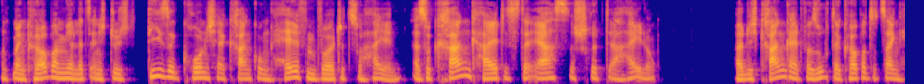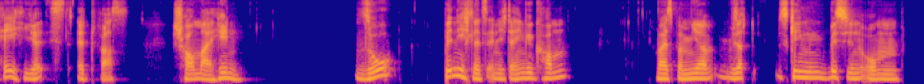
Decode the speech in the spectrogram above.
und mein Körper mir letztendlich durch diese chronische Erkrankung helfen wollte zu heilen. Also Krankheit ist der erste Schritt der Heilung. Weil durch Krankheit versucht der Körper zu zeigen, hey, hier ist etwas. Schau mal hin. So bin ich letztendlich dahin gekommen, weil es bei mir, wie gesagt, es ging ein bisschen um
